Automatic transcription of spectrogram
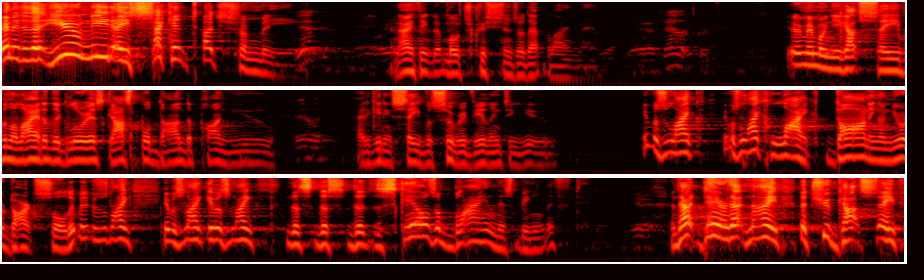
and it is that you need a second touch from me. And I think that most Christians are that blind man. You remember when you got saved when the light of the glorious gospel dawned upon you? How getting saved was so revealing to you. It was like it was like light dawning on your dark soul. It, was like it was like it was like the, the, the, the scales of blindness being lifted. And that day or that night that you got saved,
